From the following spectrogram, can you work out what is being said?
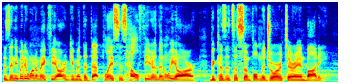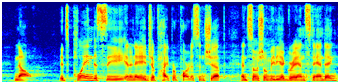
Does anybody want to make the argument that that place is healthier than we are because it's a simple majoritarian body? No. It's plain to see in an age of hyperpartisanship and social media grandstanding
